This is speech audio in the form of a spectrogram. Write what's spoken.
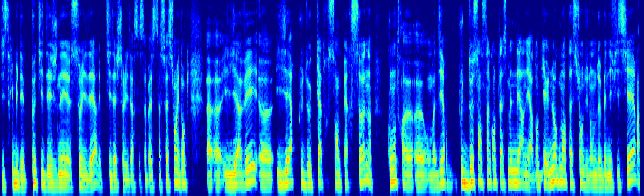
distribue des petits déjeuners solidaires, les petits déjeuners solidaires, ça s'appelle cette association. Et donc, il y avait hier plus de 400 personnes contre, euh, euh, on va dire, plus de 250 la semaine dernière. Donc il y a une augmentation du nombre de bénéficiaires.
